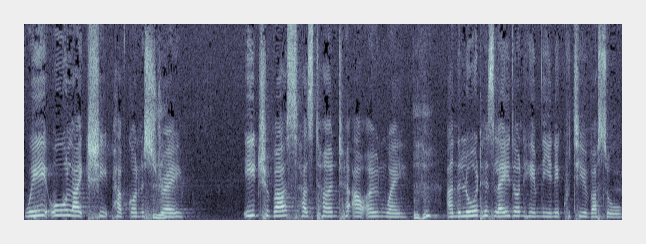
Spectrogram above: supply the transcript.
We all, like sheep, have gone astray. Mm-hmm. Each of us has turned to our own way, Mm-hmm. and the Lord has laid on him the iniquity of us all.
